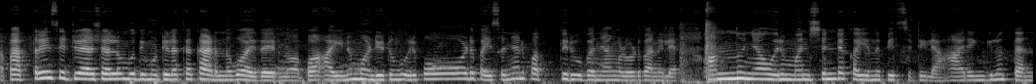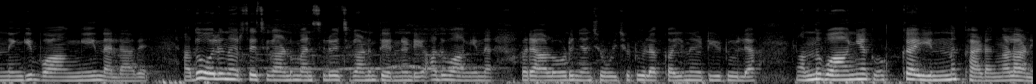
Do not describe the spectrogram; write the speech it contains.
അപ്പോൾ അത്രയും സിറ്റുവേഷനിലും ബുദ്ധിമുട്ടിലൊക്കെ കടന്നു പോയതായിരുന്നു. അപ്പോൾ അതിനും വേണ്ടിയിട്ടും ഒരുപാട് പൈസ ഞാൻ പത്ത് രൂപ ഞങ്ങളോട് പറഞ്ഞില്ലേ? അന്നും ഞാൻ ഒരു മനുഷ്യന്റെ കയ്യിൽ നിന്ന് പിരിച്ചിട്ടില്ല. ആരെങ്കിലും തന്നെങ്കിൽ വാങ്ങി എന്നല്ലാതെ അത് അതുപോലെ നിർത്തിച്ച് കാണും മനസ്സിൽ വെച്ച് കാണും തരുന്നുണ്ട്. അത് വാങ്ങിയെന്ന ഒരാളോട് ഞാൻ ചോദിച്ചിട്ടുമില്ല കൈ നീട്ടിയിട്ടുമില്ല. അന്ന് വാങ്ങിയ ഒക്കെ ഇന്ന് കടങ്ങളാണ്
